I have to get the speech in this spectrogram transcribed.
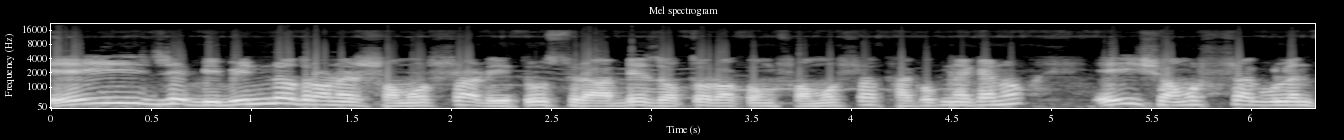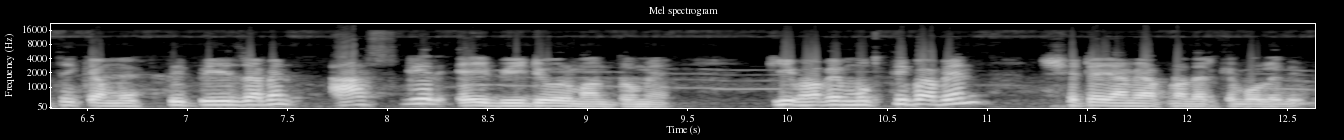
এই যে বিভিন্ন ধরনের সমস্যা ঋতুস্রাবে যত রকম সমস্যা থাকুক না কেন, এই সমস্যাগুলো থেকে মুক্তি পেয়ে যাবেন আজকের এই ভিডিওর মাধ্যমে। কীভাবে মুক্তি পাবেন, সেটাই আমি আপনাদেরকে বলে দিব।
